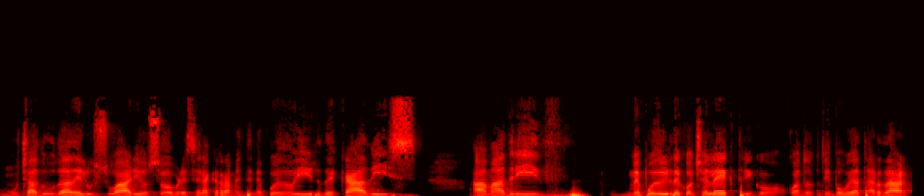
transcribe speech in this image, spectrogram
mucha duda del usuario sobre, ¿será que realmente me puedo ir de Cádiz a Madrid me puedo ir de coche eléctrico, cuánto tiempo voy a tardar.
